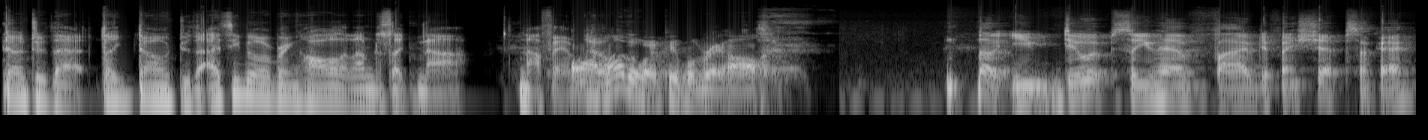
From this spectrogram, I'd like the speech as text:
Don't do that. Like, don't do that. I see people bring Hall, and I'm just like, nah, not fam. Oh, I love it when people bring Hall. No, you do it so you have five different ships, okay?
